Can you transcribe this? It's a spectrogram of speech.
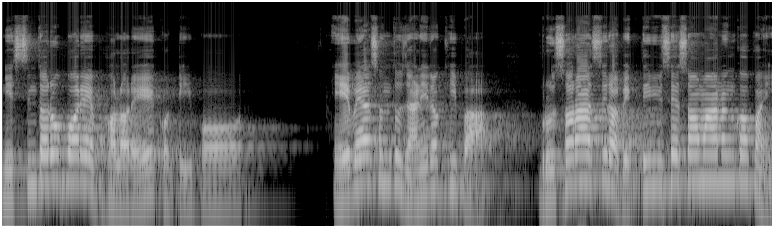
ନିଶ୍ଚିନ୍ତ ରୂପରେ ଭଲରେ କଟିବ। ଏବେ ଆସନ୍ତୁ ଜାଣି ରଖିବା ବୃଷ ରାଶିର ବ୍ୟକ୍ତିବିଶେଷମାନଙ୍କ ପାଇଁ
